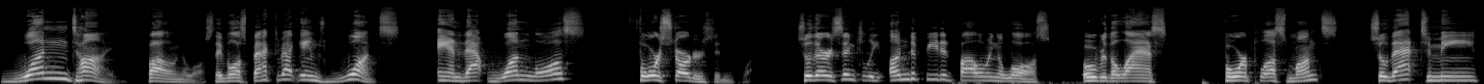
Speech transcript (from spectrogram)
one time following a loss. They've lost back to back games once, and that one loss, four starters didn't play. So they're essentially undefeated following a loss over the last four plus months. So that to me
